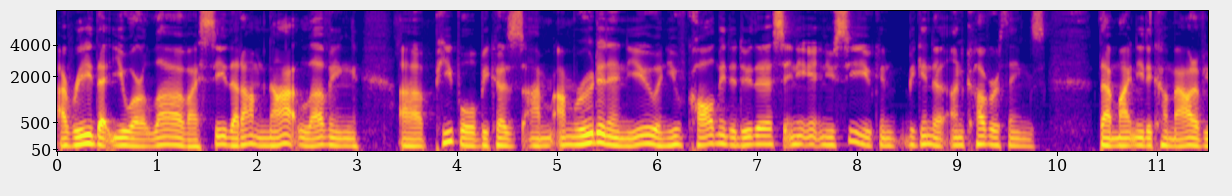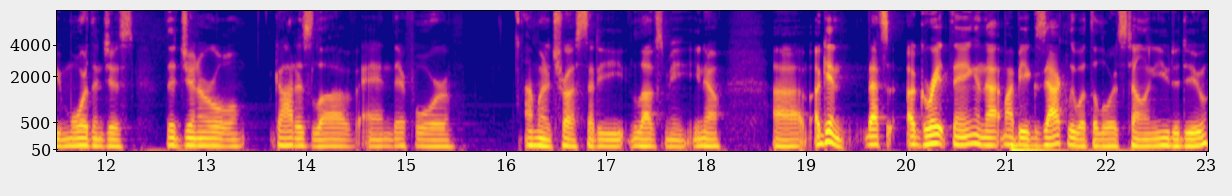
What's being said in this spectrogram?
I read that you are love. I see that I'm not loving uh, people because I'm I'm rooted in you and you've called me to do this and you, and you see you can begin to uncover things that might need to come out of you more than just the general God is love and therefore I'm going to trust that he loves me you know uh, again that's a great thing and that might be exactly what the Lord's telling you to do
